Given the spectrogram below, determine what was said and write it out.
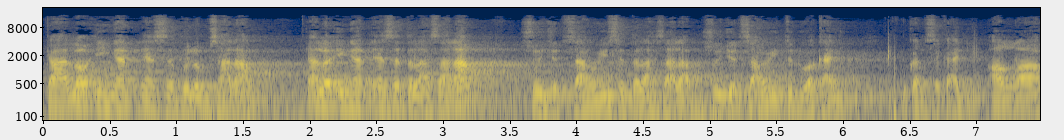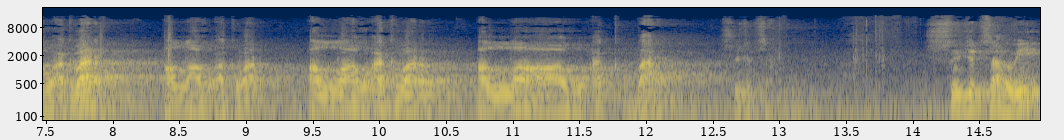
Kalau ingatnya sebelum salam. Kalau ingatnya setelah salam, sujud sahwi setelah salam. Sujud sahwi itu dua kali, bukan sekali. Allahu akbar. Allahu akbar. Allahu akbar. Allahu akbar. Sujud sahwi. Sujud sahwi,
